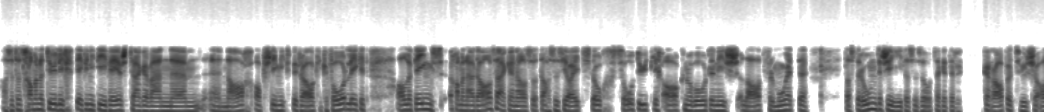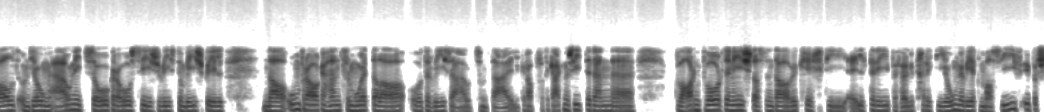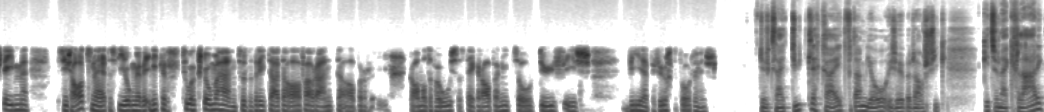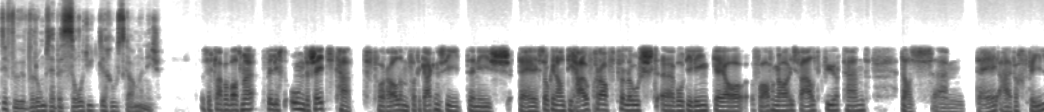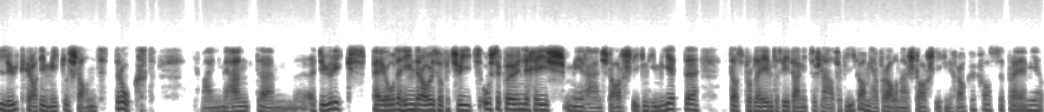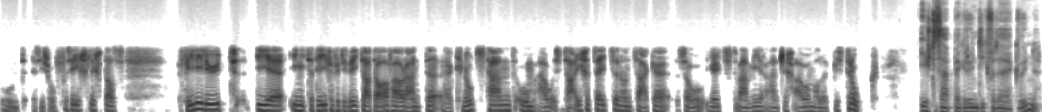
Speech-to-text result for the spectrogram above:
Also das kann man natürlich definitiv erst sagen, wenn ähm, äh, nach Abstimmungsbefragungen vorliegen. Allerdings kann man auch da sagen, also dass es ja jetzt doch so deutlich angenommen worden ist, lässt vermuten, dass der Unterschied, also sozusagen der Graben zwischen alt und jung auch nicht so groß ist, wie es zum Beispiel nach Umfragen haben vermuten lassen oder wie es auch zum Teil gerade von der Gegnerseite dann äh, gewarnt worden ist, dass dann da wirklich die ältere Bevölkerung, die Jungen wird massiv überstimmen. Es ist anzunehmen, dass die Jungen weniger zugestimmt haben zu der 13. AV-Rente, aber ich gehe mal davon aus, dass der Graben nicht so tief ist, wie befürchtet worden ist. Du hast gesagt, die Deutlichkeit von diesem Jahr ist eine Überraschung. Gibt es eine Erklärung dafür, warum es eben so deutlich ausgegangen ist? Also ich glaube, was man vielleicht unterschätzt hat, vor allem von der Gegnerseite, ist der sogenannte Kaufkraftverlust, äh, wo die Linke ja von Anfang an ins Feld geführt haben, dass ähm, der einfach viele Leute gerade im Mittelstand druckt. Meine, wir haben ähm, eine Teuerungsperiode hinter uns, die für die Schweiz außergewöhnlich ist. Wir haben stark steigende Mieten. Das Problem, das wird auch nicht so schnell vorbeigehen. Wir haben vor allem auch stark steigende Krankenkassenprämien und es ist offensichtlich, dass viele Leute die Initiative für die 13. AV-Rente äh, genutzt haben, um auch ein Zeichen zu setzen und zu sagen, so, jetzt wollen wir endlich auch einmal etwas zurück. Ist das auch die Begründung der Gewinner?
